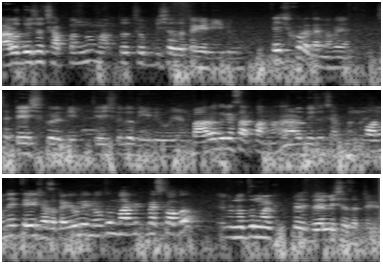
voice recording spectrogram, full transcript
বারো দুইশো ছাপ্পান্ন মাত্র চব্বিশ হাজার টাকায় দিয়ে দেবো। তেইশ করে দেন না ভাইয়া? আচ্ছা তেইশ করে দিন তেইশ হলো দিয়ে দেবো জান। বারো দুটো ছাপ্পান্ন হ্যাঁ? বারো দুইশো ছাপ্পান্ন। অনলি তেইশ হাজার টাকা। এগুলি নতুন মার্কেট প্রাইস কত? এটা নতুন মার্কেট প্রাইস বিয়াল্লিশ হাজার টাকা।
